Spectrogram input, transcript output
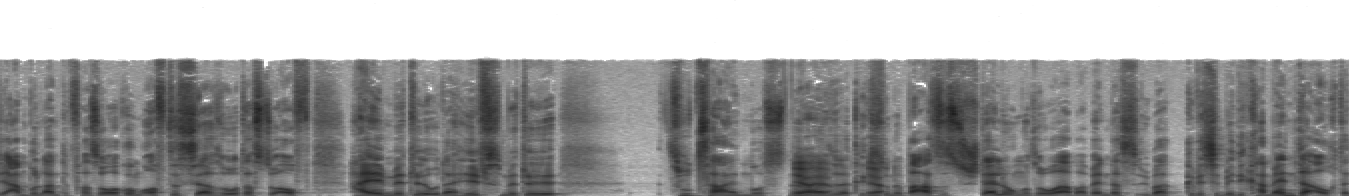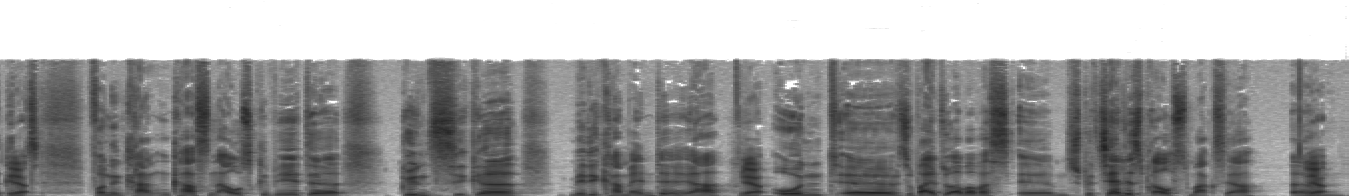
die ambulante Versorgung. Oft ist es ja so, dass du auf Heilmittel oder Hilfsmittel zuzahlen musst. Ne? Ja, ja, also da kriegst ja. du eine Basisstellung und so, aber wenn das über gewisse Medikamente auch, da gibt es Ja. von den Krankenkassen ausgewählte günstige Medikamente, ja. Ja. Und äh, sobald du aber was ähm, Spezielles brauchst, Max, ja, ähm,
